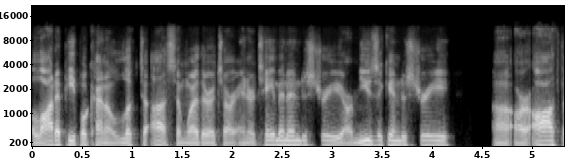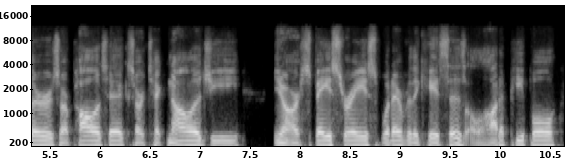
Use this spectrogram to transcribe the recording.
a lot of people kind of look to us and whether it's our entertainment industry our music industry uh, our authors our politics our technology you know our space race whatever the case is a lot of people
